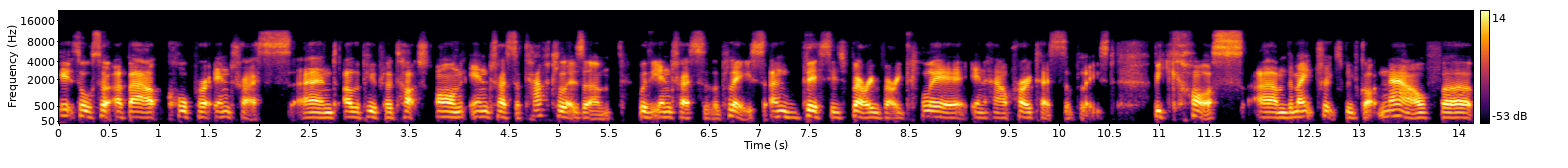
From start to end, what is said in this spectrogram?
it's also about corporate interests and other people have touched on interests of capitalism with the interests of the police. And this is very, very clear in how protests are policed because um, the matrix we've got now for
